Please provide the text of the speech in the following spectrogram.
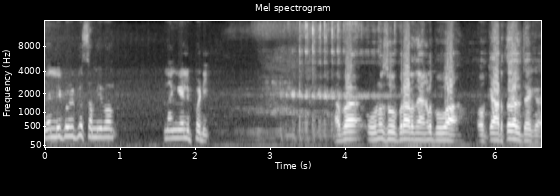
നെല്ലിക്കുഴിക്ക് സമീപം നങ്ങേലിപ്പടി. അപ്പൊ ഊണ് സൂപ്പറായിരുന്നു ഞങ്ങൾ പോവാ. ഓക്കെ അടുത്ത സ്ഥലത്തേക്ക്.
